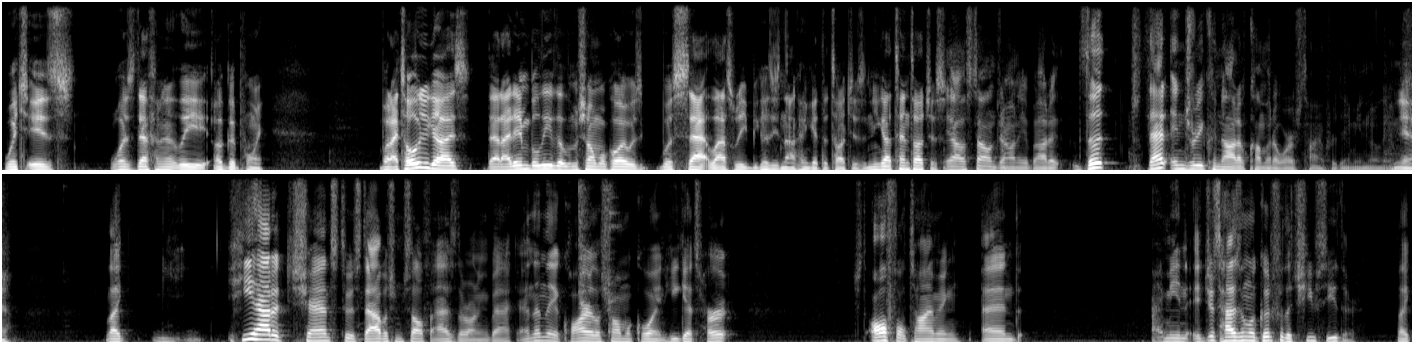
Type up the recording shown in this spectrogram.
which is was definitely a good point. But I told you guys that I didn't believe that LeSean McCoy was was sat last week because he's not going to get the touches, and he got ten touches. Yeah, I was telling Johnny about it. The that injury could not have come at a worse time for Damien Williams. Yeah. Like he had a chance to establish himself as the running back, and then they acquire LeSean McCoy, and he gets hurt. Just awful timing, and I mean, it just hasn't looked good for the Chiefs either. Like,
